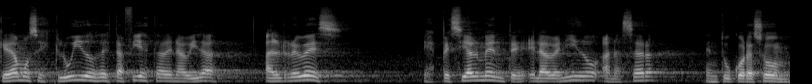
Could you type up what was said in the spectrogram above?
quedamos excluidos de esta fiesta de Navidad. Al revés, especialmente Él ha venido a nacer en tu corazón.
